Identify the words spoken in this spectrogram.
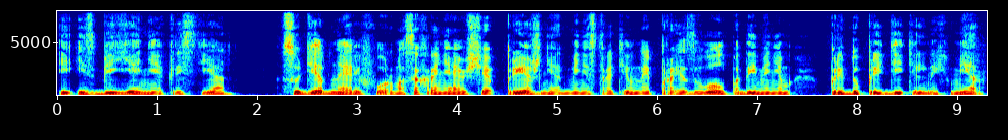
и избиение крестьян, судебная реформа, сохраняющая прежний административный произвол под именем предупредительных мер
